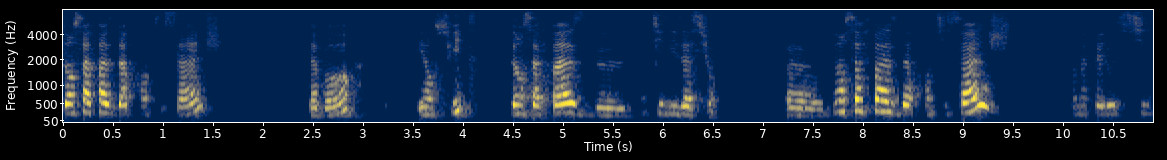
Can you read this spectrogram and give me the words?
dans sa phase d'apprentissage d'abord, et ensuite dans sa phase d'utilisation. Euh, dans sa phase d'apprentissage, on appelle aussi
